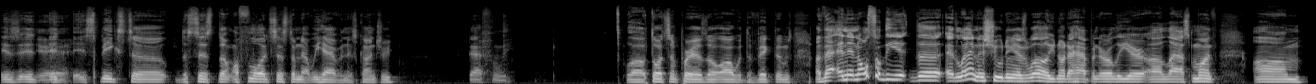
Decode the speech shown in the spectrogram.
Is it, Yeah. it, it speaks to the system, a flawed system that we have in this country. Definitely. Well, thoughts and prayers though are with the victims of that, and then also the the Atlanta shooting as well. You know that happened earlier uh, last month. Um,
